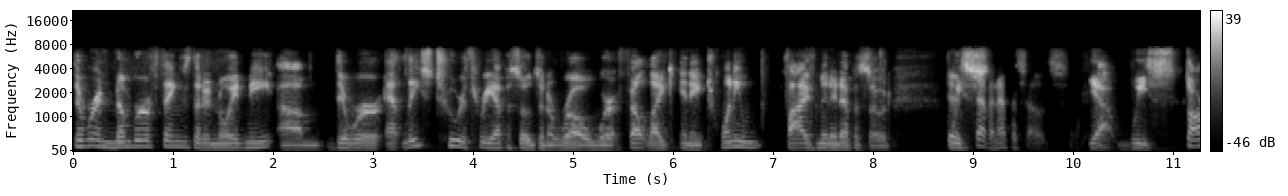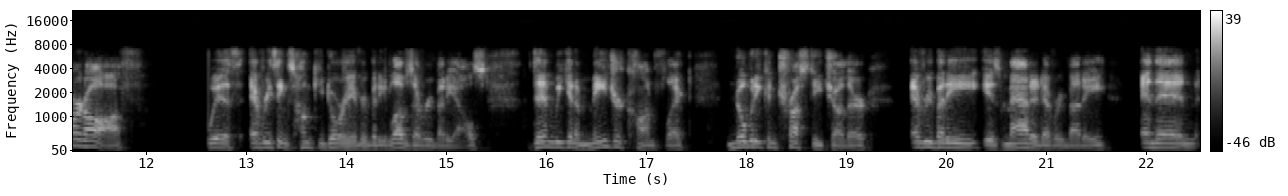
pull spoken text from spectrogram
there were a number of things that annoyed me. Um, there were at least two or three episodes in a row where it felt like in a 25 minute episode, There's We seven episodes. yeah, we start off with everything's hunky dory, everybody loves everybody else. Then we get a major conflict. Nobody can trust each other. Everybody is mad at everybody. And then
